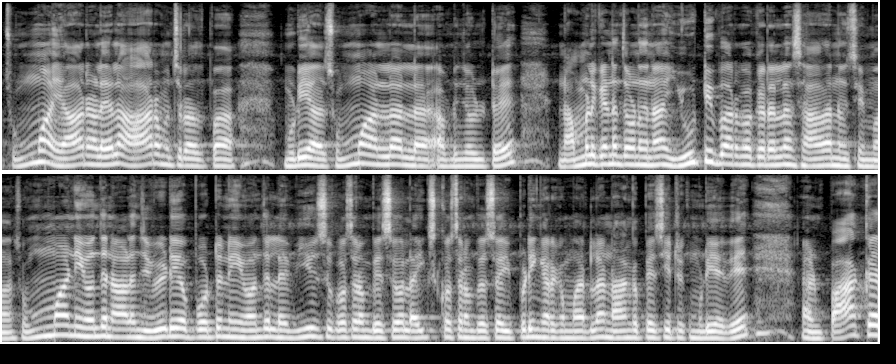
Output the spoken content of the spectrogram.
சும்மா யாராலையெல்லாம் ஆரம்பிச்சிடாதுப்பா. முடியாது. சும்மா இல்லை இல்லை அப்படின்னு சொல்லிட்டு நம்மளுக்கு என்ன தோணுதுன்னா யூடியூப் ஆரம்பிக்கிறதெல்லாம் சாதாரண விஷயமா? சும்மா நீ வந்து நாலஞ்சு வீடியோ போட்டு நீ வந்து இல்லை வியூஸுக்கோசரம் பேசுவோம் லைக்ஸ்க்கோசரம் பேசுவோம் இப்படிங்கிற மாதிரிலாம் நாங்கள் பேசிகிட்டு இருக்க முடியாது. அண்ட் பார்க்க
